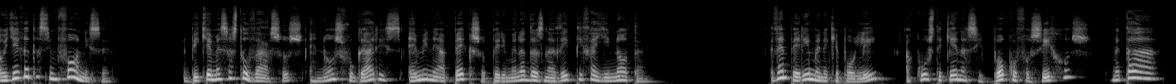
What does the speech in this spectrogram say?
Ο γίγαντας συμφώνησε. Μπήκε μέσα στο δάσος, ενώ ο σφουγγάρης έμεινε απ' έξω, περιμένοντας να δει τι θα γινόταν. Δεν περίμενε και πολύ, ακούστηκε ένας υπόκοφος ήχος, μετά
